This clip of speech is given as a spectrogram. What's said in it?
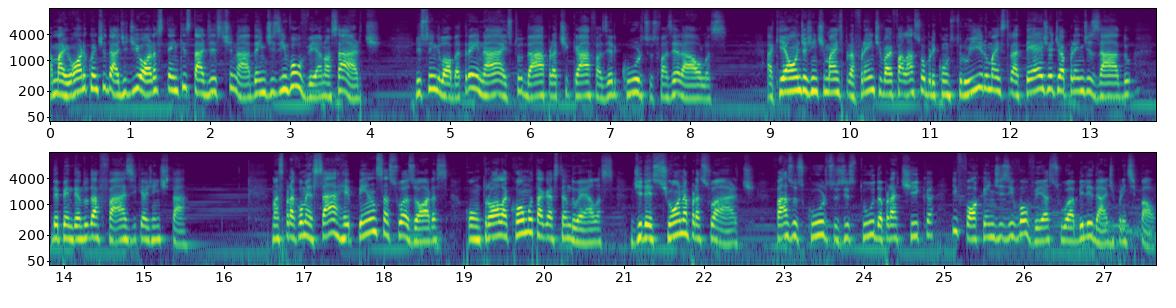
A maior quantidade de horas tem que estar destinada em desenvolver a nossa arte. Isso engloba treinar, estudar, praticar, fazer cursos, fazer aulas. Aqui é onde a gente mais para frente vai falar sobre construir uma estratégia de aprendizado dependendo da fase que a gente está. Mas para começar, repensa as suas horas, controla como está gastando elas, direciona para sua arte, faz os cursos, estuda, pratica e foca em desenvolver a sua habilidade principal.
